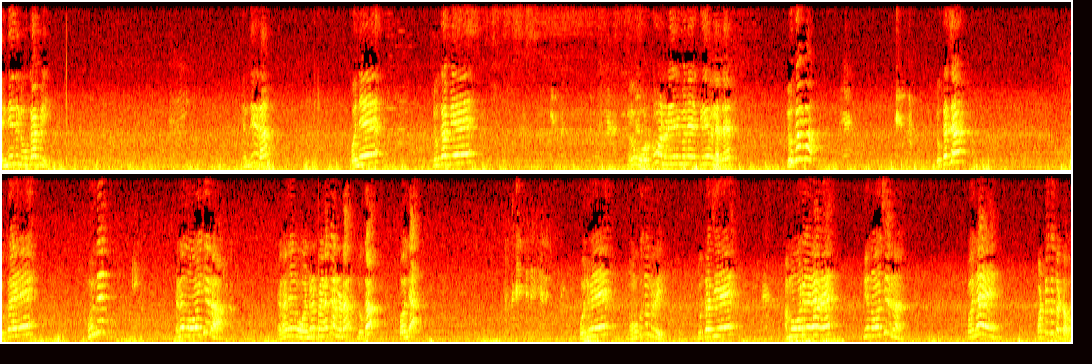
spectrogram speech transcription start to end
എന്തിനു ലൂക്കാപ്പി? എന്തിയടാ? പൊന്നെ ലൂക്കാപ്പിയേ. ഇവിടെ മോനെ? ക്ലിയർ അല്ലേ അതെ? ലൂക്കാപ്പ ലൂക്കാച്ച. ലൂക്കായേ. മുന്നേ. എടാ നോക്കിയടാ എടാ ഞാൻ എന്നോട് പിണക്കാണോടാ ലൂക്ക പൊന്ന. പൊന്നുവേ നോക്കുന്നുണ്ടേ ലൂക്കാച്ചിയെ അമ്മ ഓടി വരാവേ നീ നോച്ചെന്ന് പൊന്നേ പൊട്ടക്ക് തൊട്ടോ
